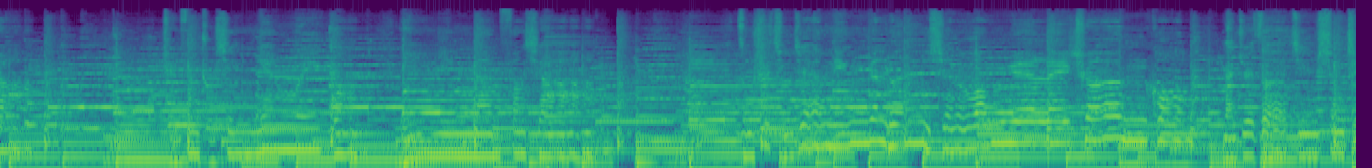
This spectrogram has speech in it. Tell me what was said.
挣扎。春风初醒，念微光，你已难放下。总是情节宁愿沦陷，望月泪成空，难抉择今生挚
